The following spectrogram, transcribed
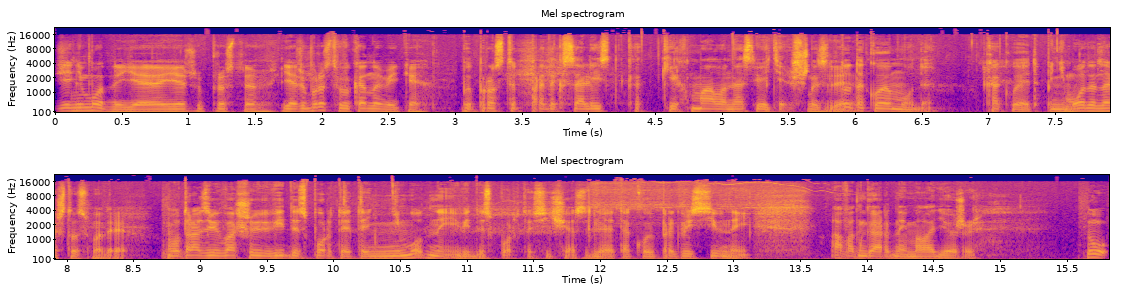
Я не модный, я, я же просто я же просто в экономике. Вы просто парадоксалист, каких мало на свете. Что такое мода? Как вы это понимаете? Мода на что смотря? Вот разве ваши виды спорта это не модные виды спорта сейчас для такой прогрессивной авангардной молодежи? Ну,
